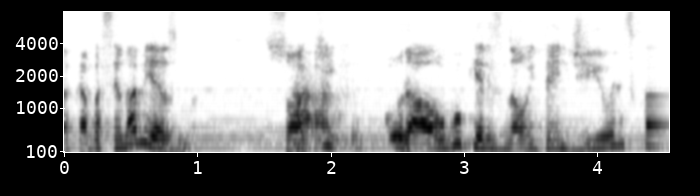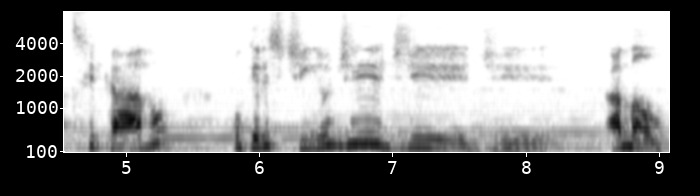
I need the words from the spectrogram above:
acaba sendo a mesma. Só ah, que por algo que eles não entendiam, eles classificavam o que eles tinham de, de, de à mão.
